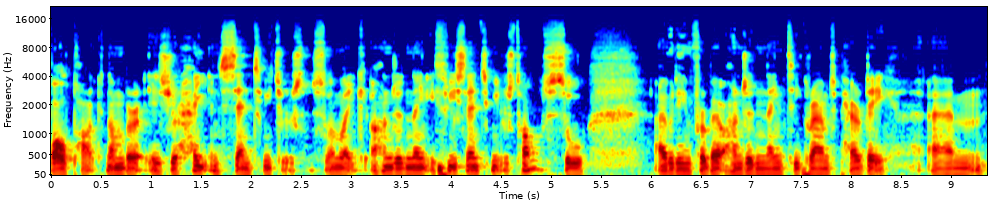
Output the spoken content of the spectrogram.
ballpark number is your height in centimeters. So I'm like 193 centimeters tall. So I would aim for about 190 grams per day. Um,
